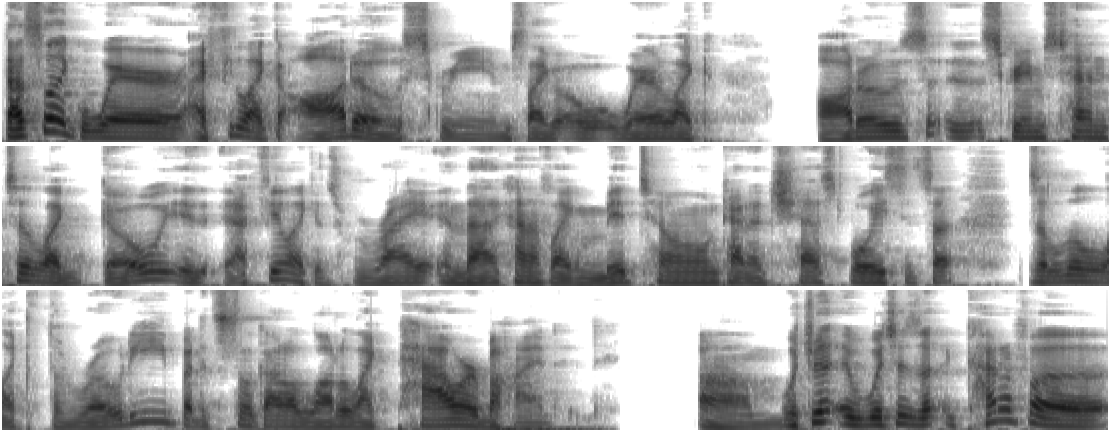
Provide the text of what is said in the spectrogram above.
That's like where I feel like auto screams, like where like autos uh, screams tend to like go it, i feel like it's right in that kind of like mid-tone kind of chest voice. It's a it's a little like throaty but it's still got a lot of like power behind it. Um which which is a, kind of a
